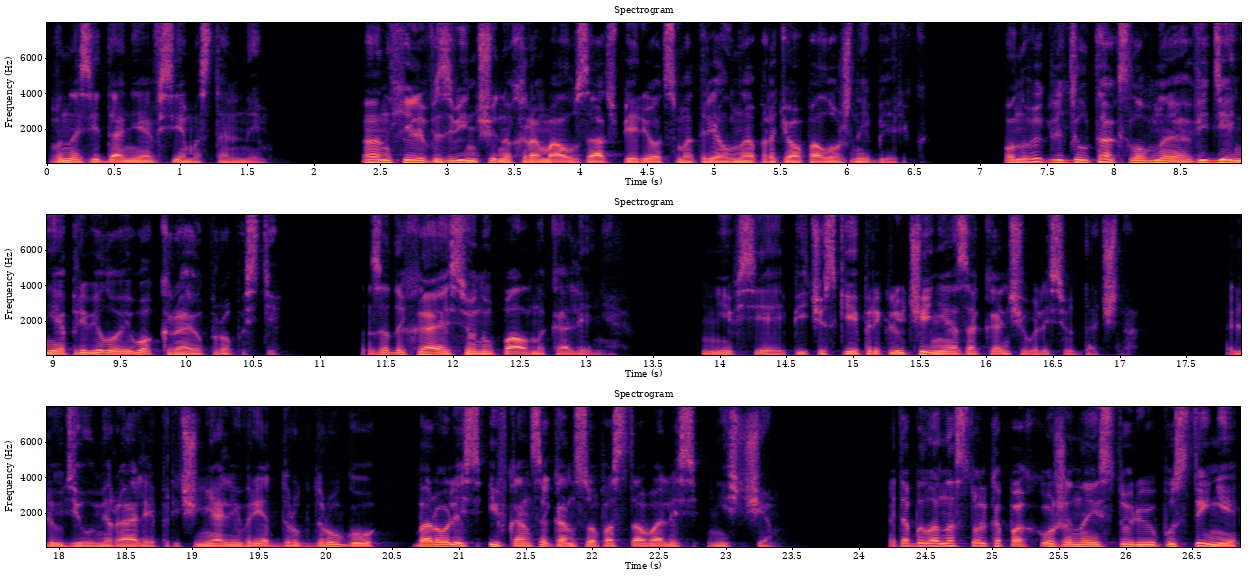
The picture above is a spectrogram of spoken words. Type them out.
в назидание всем остальным. Анхель взвинченно хромал взад-вперед, смотрел на противоположный берег. Он выглядел так, словно видение привело его к краю пропасти. Задыхаясь, он упал на колени. Не все эпические приключения заканчивались удачно. Люди умирали, причиняли вред друг другу, боролись и в конце концов оставались ни с чем. Это было настолько похоже на историю пустыни,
